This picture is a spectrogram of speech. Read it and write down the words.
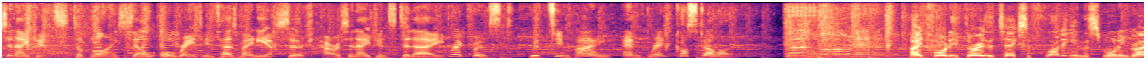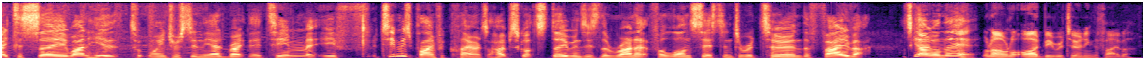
Harrison Agents. To buy, sell, or rent in Tasmania, search Harrison Agents today. Breakfast with Tim Payne and Brent Costello. 8.43, the texts are flooding in this morning. Great to see. One here that took my interest in the ad break there, Tim. If Tim is playing for Clarence, I hope Scott Stevens is the runner for Launceston to return the favour. What's going on there? Well, no, I'd be returning the favour.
